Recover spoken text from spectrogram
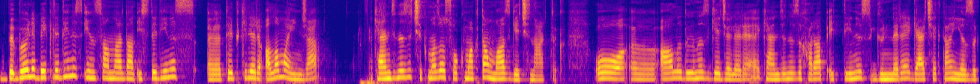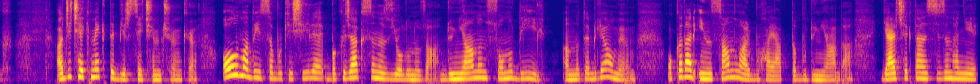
Böyle beklediğiniz insanlardan istediğiniz tepkileri alamayınca kendinizi çıkmaza sokmaktan vazgeçin artık. O e, ağladığınız gecelere, kendinizi harap ettiğiniz günlere gerçekten yazık. Acı çekmek de bir seçim çünkü. Olmadıysa bu kişiyle bakacaksınız yolunuza. Dünyanın sonu değil. Anlatabiliyor muyum? O kadar insan var bu hayatta, bu dünyada. Gerçekten sizin hani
